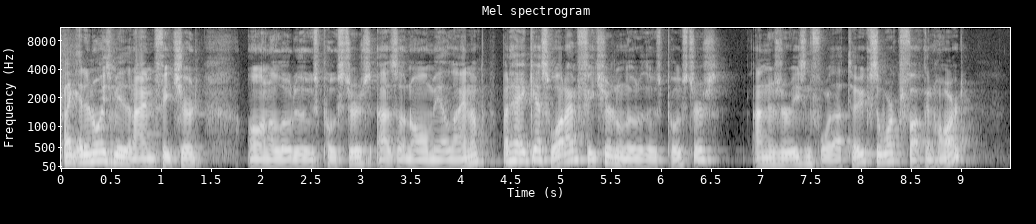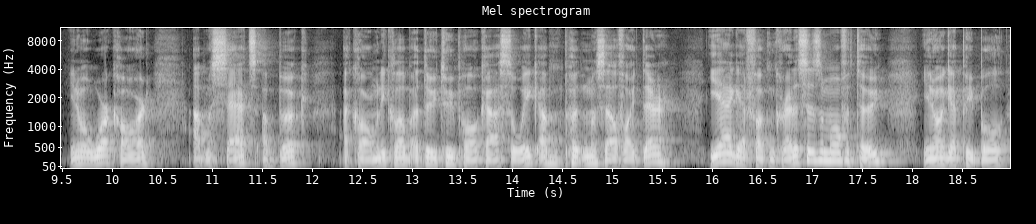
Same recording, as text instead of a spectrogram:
Like, it annoys me that I'm featured on a load of those posters as an all male lineup. But hey, guess what? I'm featured on a load of those posters. And there's a reason for that too, because I work fucking hard. You know, I work hard at my sets, I book a comedy club, I do two podcasts a week. I'm putting myself out there. Yeah, I get fucking criticism off it too. You know, I get people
